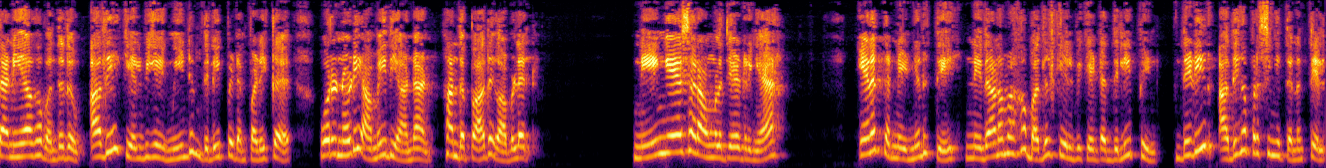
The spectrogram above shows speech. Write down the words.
தனியாக வந்ததும் அதே கேள்வியை மீண்டும் திலீப்பிடம் படிக்க ஒரு நொடி அமைதியானான் அந்த பாதுகாவலன். நீங்க ஏன் சார் அவங்கள தேடுறீங்க? என தன்னை நிறுத்தி நிதானமாக பதில் கேள்வி கேட்ட திலீப்பின் திடீர் அதிக பிரசங்கித்தனத்தில்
